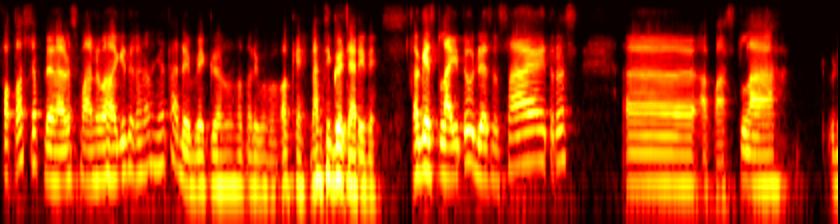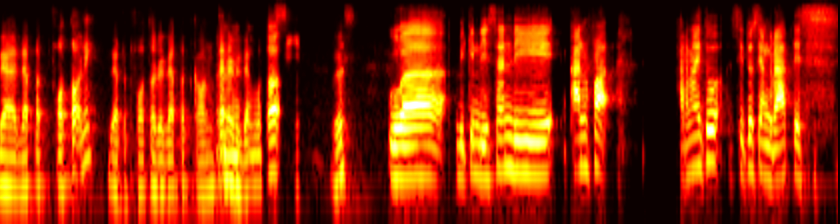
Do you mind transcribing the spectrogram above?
Photoshop dan harus manual gitu kan. Oh, ternyata ada background foto remover. Oke, nanti gue cari deh. Oke, setelah itu udah selesai. Terus eh apa? Setelah udah dapat foto nih, dapat foto, udah dapat konten, Hmm, udah dapat foto. Terus Gua bikin desain di Canva. Karena itu situs yang gratis.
